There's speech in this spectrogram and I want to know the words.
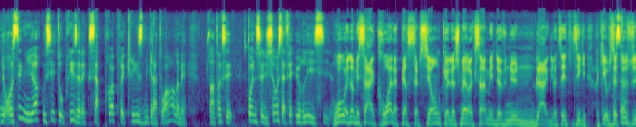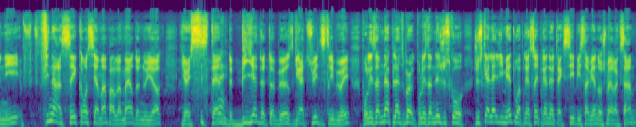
on sait que New York aussi est aux prises avec sa propre crise migratoire, là, mais j'entends que c'est pas une solution et ça fait hurler ici. Oui, oui, non, mais ça accroît la perception que le chemin Roxham est devenu une blague. Là. Tu dis, OK, aux États-Unis, financé consciemment par le maire de New York, il y a un système de billets d'autobus gratuits distribués pour les amener à Plattsburgh, pour les amener jusqu'au jusqu'à la limite où après ça, ils prennent un taxi puis ils s'en viennent au chemin Roxham. Mm.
